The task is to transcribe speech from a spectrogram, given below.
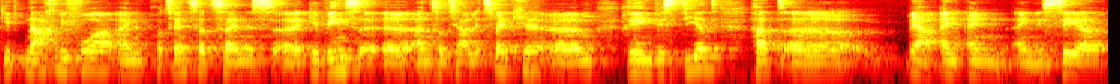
gibt nach wie vor einen Prozentsatz seines äh, Gewinns äh, an soziale Zwecke äh, reinvestiert, hat äh, ja, ein, ein, eine sehr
